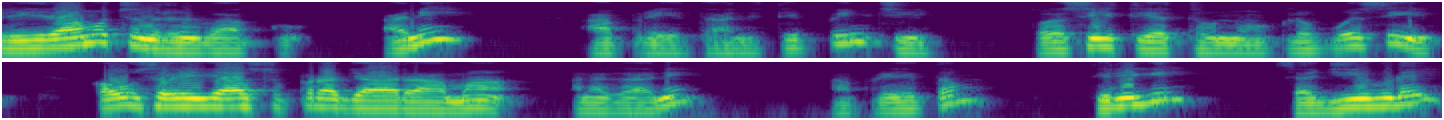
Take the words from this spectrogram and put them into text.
శ్రీరామచంద్రుని వాక్కు అని ఆ ప్రేతాన్ని తెప్పించి తులసీ తీర్థం నోట్లో పోసి కౌసల్యా సుప్రజారామ అనగానే ఆ ప్రేతం తిరిగి సజీవుడై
